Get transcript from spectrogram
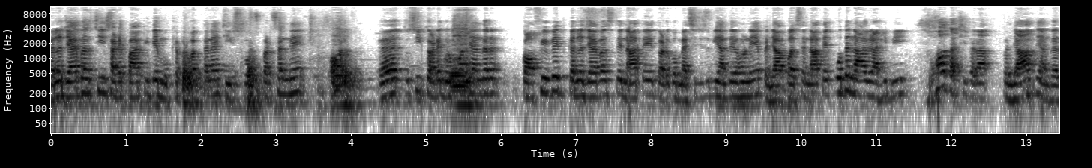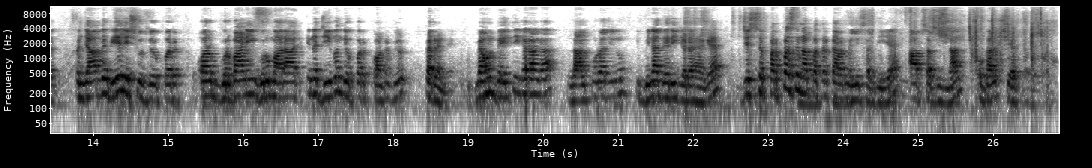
ਕਰਨਲ ਜੈਬੰਸ ਜੀ ਸਾਡੇ ਪਾਰਟੀ ਦੇ ਮੁੱਖ ਪ੍ਰਵਕਤਾ ਨੇ ਚੀਫ ਸਪੋਕਸਪਰਸਨ ਨੇ। ਔਰ ਤੁਸੀਂ ਤੁਹਾਡੇ ਗਰੁੱਪਾਂ ਦੇ ਅੰਦਰ ਕਾਫੀ ਵਿਦ ਕਰਨਲ ਜੈਬੰਸ ਦੇ ਨਾਂ ਤੇ ਤੁਹਾਡੇ ਕੋਲ ਮੈਸੇजेस ਵੀ ਆਉਂਦੇ ਹੋਣੇ ਪੰਜਾਬ ਪਲਸ ਦੇ ਨਾਂ ਤੇ। ਉਹਦੇ ਨਾਲ ਰਾਹੀਂ ਵੀ ਬਹੁਤ ਅੱਛੀ ਤਰ੍ਹਾਂ ਪੰਜਾਬ ਦੇ ਅੰਦਰ, ਪੰਜਾਬ ਦੇ ਰੀਅਲ ਇਸ਼ੂਜ਼ ਦੇ ਉੱਪਰ ਔਰ ਗੁਰਬਾਣੀ, ਗੁਰੂ ਮਹਾਰਾਜ ਇਹਨਾਂ ਜੀਵਨ ਦੇ ਉੱਪਰ ਕੰਟਰੀਬਿਊਟ ਕਰ ਰਹੇ ਨੇ। ਮੈਂ ਹੁਣ ਬੇਨਤੀ ਕਰਾਂਗਾ ਲਾਲਪੁਰਾ ਜੀ ਨੂੰ ਕਿ ਬਿਨਾਂ ਦੇਰੀ ਜਿਹੜਾ ਹੈਗਾ, ਜਿਸ ਪਰਪਸ ਦੇ ਨਾਲ ਪੱਤਰਕਾਰ ਮਿਲੀ ਸਕਦੀ ਹੈ, ਆਪ ਸਭ ਦੇ ਨਾਲ ਉਹ ਗੱਲ ਸ਼ੇਅਰ ਕਰੋ।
